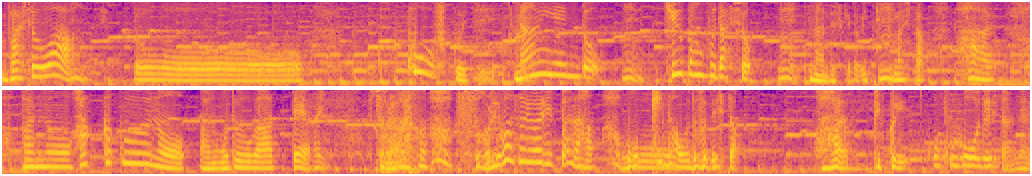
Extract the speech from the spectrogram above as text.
場所は、うんえっと、幸福寺南円堂うん。9番札所うん。なんですけど、行ってきました。はい。あの、八角のあのお堂があって、はい。それは、それはそれは立派な、大きなお堂でした。はい。びっくり。国宝でしたね。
